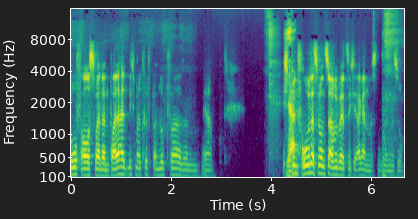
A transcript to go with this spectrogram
doof aus, weil den Ball halt nicht mal trifft beim Lupfer. Dann, ja. Ich ja. bin froh, dass wir uns darüber jetzt nicht ärgern müssen, sagen wir so.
